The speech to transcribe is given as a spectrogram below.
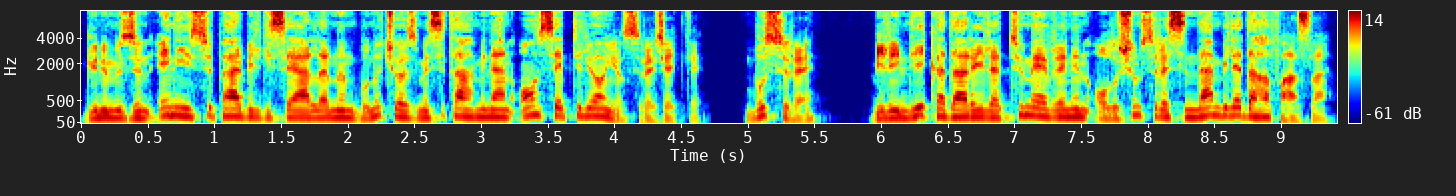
günümüzün en iyi süper bilgisayarlarının bunu çözmesi tahminen 10 septilyon yıl sürecekti. Bu süre, bilindiği kadarıyla tüm evrenin oluşum süresinden bile daha fazla.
